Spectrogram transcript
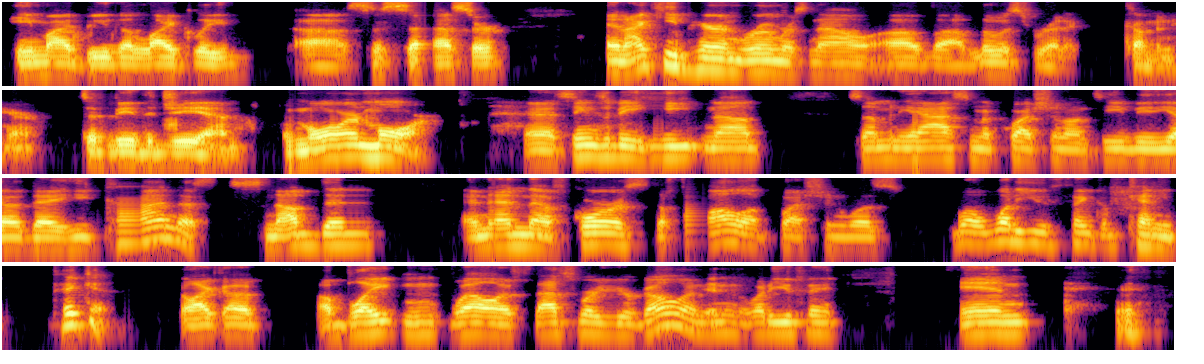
He might be the likely uh, successor. And I keep hearing rumors now of uh, Louis Riddick coming here to be the GM more and more. And it seems to be heating up. Somebody asked him a question on TV the other day. He kind of snubbed it. And then, of course, the follow up question was, well, what do you think of Kenny Pickett? like a, a blatant, well, if that's where you're going, what do you think? And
